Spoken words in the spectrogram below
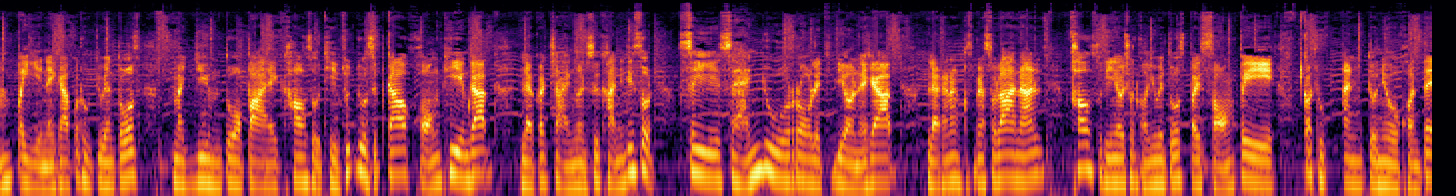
มปีนะครับก็ถูกยูเวนตุสมายืมตัวไปเข้าสู่ทีมชุดยู19ของทีมครับแล้วก็จ่ายเงินซื้อขายในที่สุด4แสนยูโรเลยทีเดียวนะครับ และทางด้านของสเปนโซล่านั้น เข้าสู่ทีมเยาวชนของยูเวนตุสไป 2 ปี ก็ถูกอันโตนิโอคอนเต้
